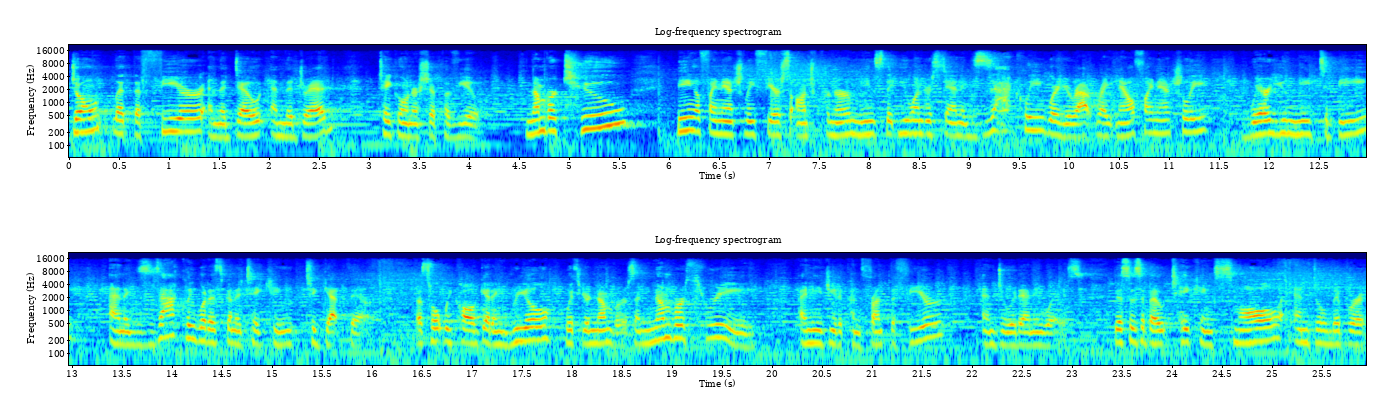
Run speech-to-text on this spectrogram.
Don't let the fear and the doubt and the dread take ownership of you. Number two, being a financially fierce entrepreneur means that you understand exactly where you're at right now financially, where you need to be, and exactly what it's going to take you to get there. That's what we call getting real with your numbers. And number three, I need you to confront the fear and do it anyways. This is about taking small and deliberate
